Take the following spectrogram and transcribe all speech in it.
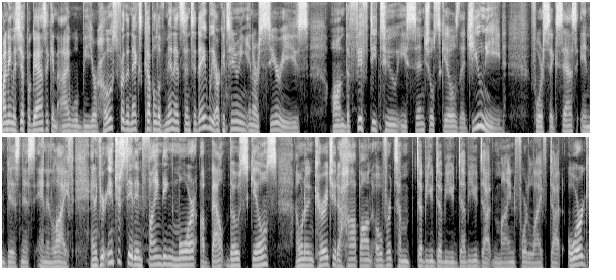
My name is Jeff Bogazic, and I will be your host for the next couple of minutes. And today we are continuing in our series on the 52 essential skills that you need for success in business and in life. And if you're interested in finding more about those skills, I want to encourage you to hop on over to www.mindforlife.org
